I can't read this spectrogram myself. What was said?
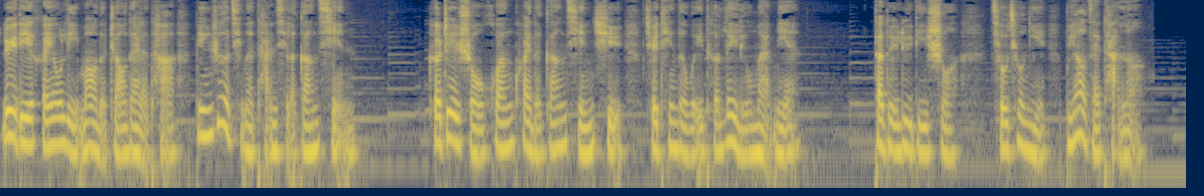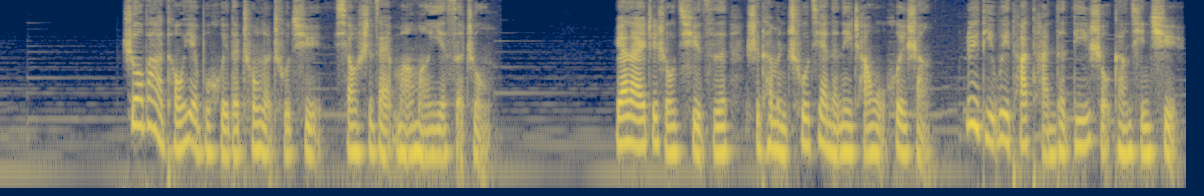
绿地很有礼貌的招待了他，并热情的弹起了钢琴。可这首欢快的钢琴曲却听得维特泪流满面。他对绿地说：“求求你不要再弹了。”说罢，头也不回的冲了出去，消失在茫茫夜色中。原来这首曲子是他们初见的那场舞会上，绿地为他弹的第一首钢琴曲。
